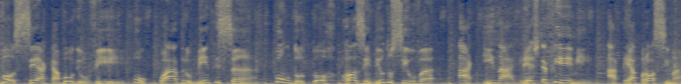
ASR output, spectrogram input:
Você acabou de ouvir o quadro Mente Sã com o Dr. Rosenildo Silva aqui na Agreste FM. Até a próxima.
